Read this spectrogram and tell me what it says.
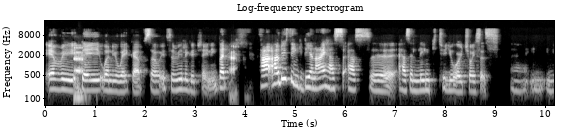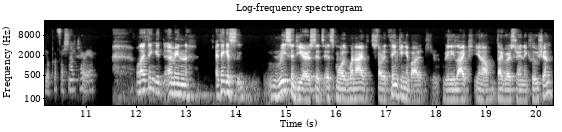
every yeah. day when you wake up so it's a really good training. But yeah. how, how do you think D&I has has uh, has a link to your choices uh, in, in your professional career? Well i think it i mean i think it's recent years it's it's more when i've started thinking about it really like you know diversity and inclusion.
